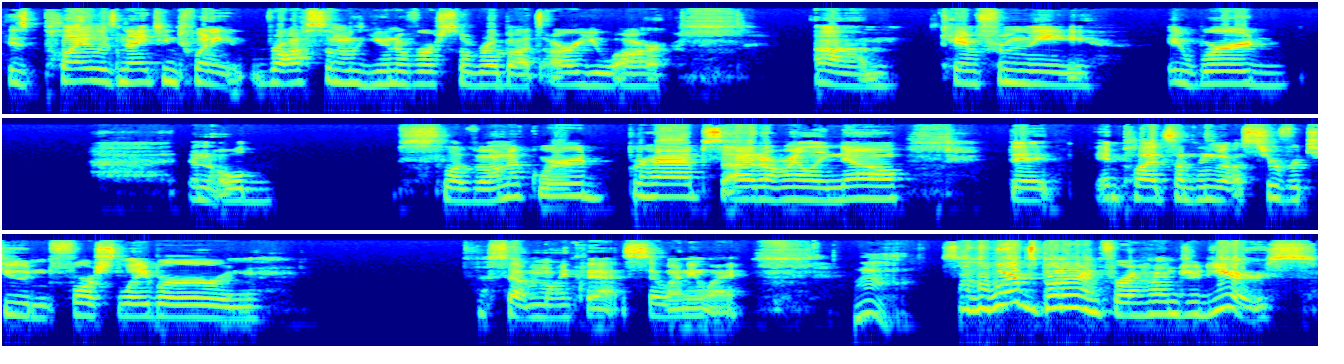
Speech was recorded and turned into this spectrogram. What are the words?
His play was 1920. Rossum Universal Robots, R-U-R, um, came from the a word, an old Slavonic word, perhaps. I don't really know. That implied something about servitude and forced labor and something like that. So anyway, Hmm. so the word's been around for a hundred years,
